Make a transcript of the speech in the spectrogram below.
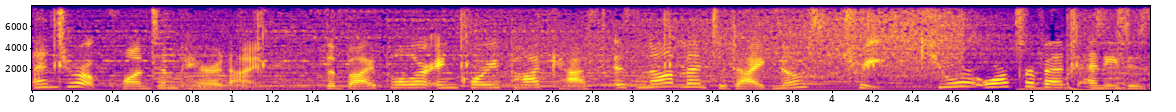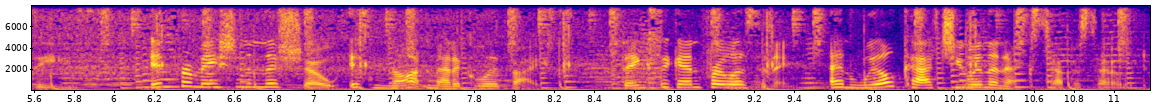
enter a quantum paradigm. The Bipolar Inquiry podcast is not meant to diagnose, treat, cure, or prevent any disease. Information in this show is not medical advice. Thanks again for listening, and we'll catch you in the next episode.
